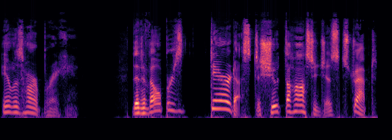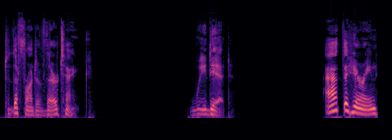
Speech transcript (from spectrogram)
It was heartbreaking. The developers dared us to shoot the hostages strapped to the front of their tank. We did. At the hearing,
